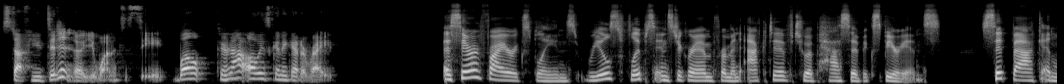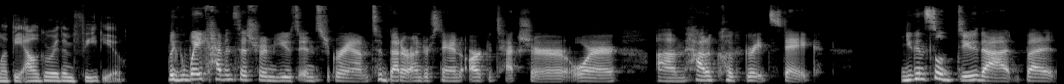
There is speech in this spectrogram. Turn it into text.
stuff you didn't know you wanted to see. Well, they're not always going to get it right. As Sarah Frier explains, Reels flips Instagram from an active to a passive experience. Sit back and let the algorithm feed you. Like the way Kevin Systrom used Instagram to better understand architecture or um, how to cook great steak you can still do that, but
